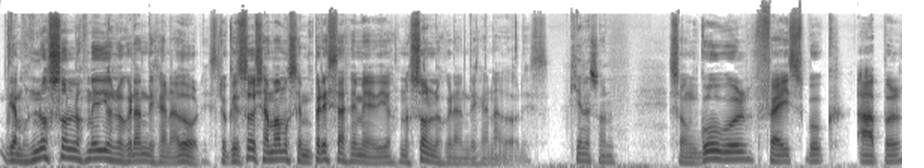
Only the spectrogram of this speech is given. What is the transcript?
digamos, no son los medios los grandes ganadores. Lo que nosotros llamamos empresas de medios no son los grandes ganadores. ¿Quiénes son? Son Google, Facebook, Apple,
